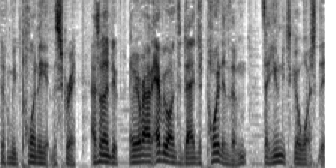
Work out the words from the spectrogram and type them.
Look at me pointing at the screen. That's what going to do. Going to around everyone today and just point at them, say, you need to go watch this.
